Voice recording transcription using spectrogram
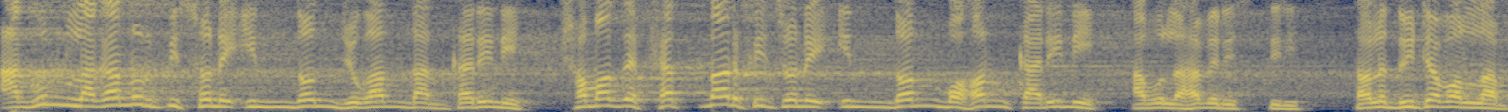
আগুন লাগানোর পিছনে ইন্ধন যোগান দানকারিনী সমাজে ফেতনার পিছনে ইন্ধন বহনকারিনী আবুল আহাবের স্ত্রী। তাহলে দুইটা বললাম,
